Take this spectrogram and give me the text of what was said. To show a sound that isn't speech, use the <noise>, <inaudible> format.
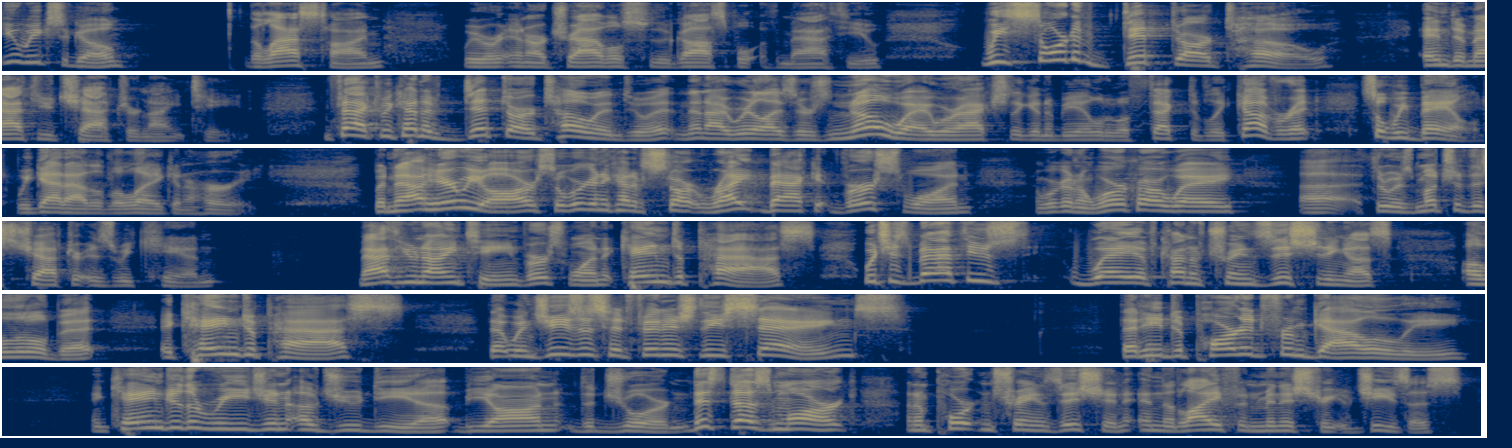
few weeks ago, the last time we were in our travels through the Gospel of Matthew, we sort of dipped our toe into Matthew chapter 19. In fact, we kind of dipped our toe into it, and then I realized there's no way we're actually going to be able to effectively cover it, so we bailed. We got out of the lake in a hurry. But now here we are, so we're going to kind of start right back at verse 1, and we're going to work our way uh, through as much of this chapter as we can. Matthew 19, verse 1, it came to pass, which is Matthew's way of kind of transitioning us a little bit. It came to pass that when Jesus had finished these sayings, that he departed from Galilee and came to the region of Judea beyond the Jordan. This does mark an important transition in the life and ministry of Jesus.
